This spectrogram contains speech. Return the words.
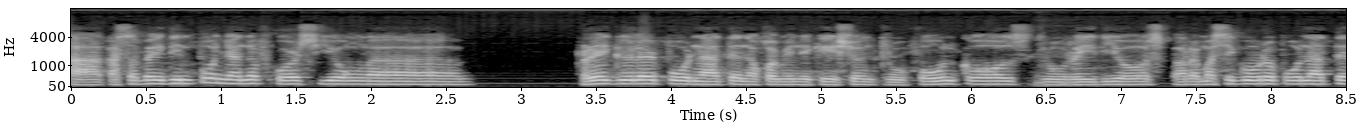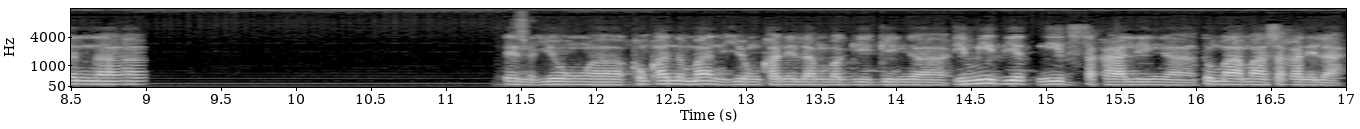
uh, kasabay din po niyan of course yung uh, regular po natin na communication through phone calls, through radios para masiguro po natin na yung uh, kung ano man yung kanilang magiging uh, immediate needs sakaling uh, tumama sa kanila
